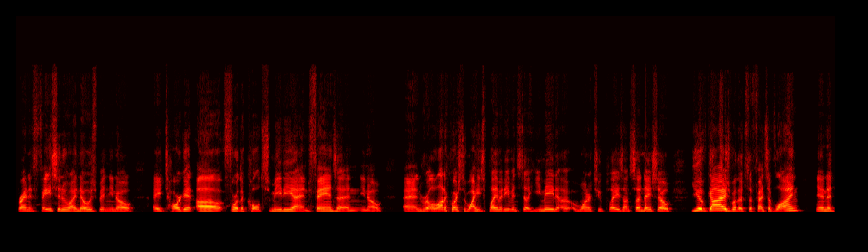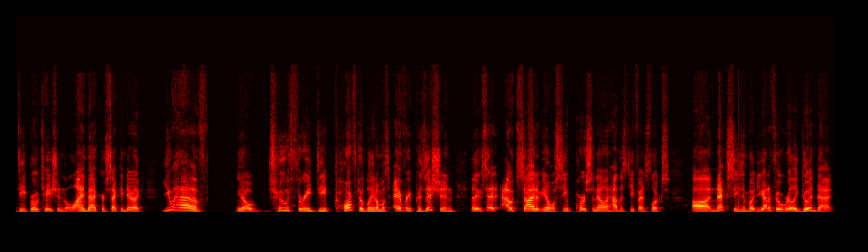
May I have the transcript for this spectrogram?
Brandon Facyson, who I know has been, you know, a target uh for the Colts media and fans and you know and a lot of questions why he's playing, but even still, he made a, one or two plays on Sunday. So you have guys, whether it's defensive line in a deep rotation, the linebacker, secondary, like you have, you know, two, three deep comfortably at almost every position. Like you said, outside of, you know, we'll see personnel and how this defense looks uh, next season, but you got to feel really good that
